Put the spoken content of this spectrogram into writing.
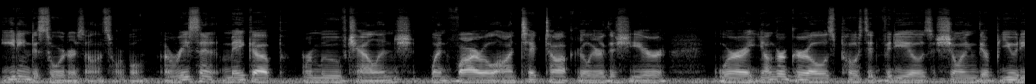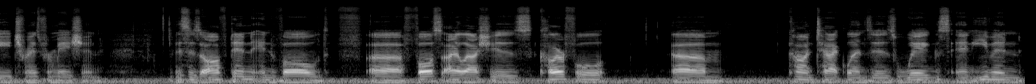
eating disorders. Oh, that's horrible. A recent makeup remove challenge went viral on TikTok earlier this year, where younger girls posted videos showing their beauty transformation. This has often involved uh, false eyelashes, colorful um, contact lenses, wigs, and even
